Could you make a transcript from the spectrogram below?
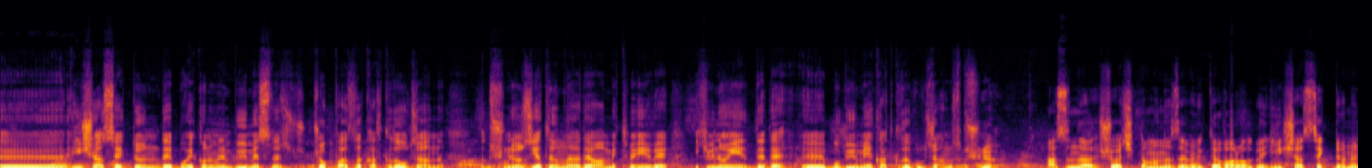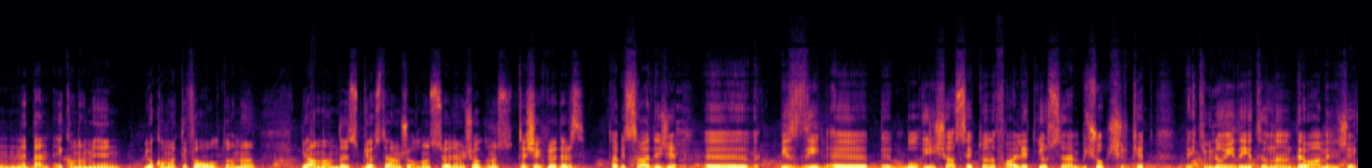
e, inşaat sektöründe bu ekonominin büyümesine çok fazla katkıda olacağını düşünüyoruz. Yatırımlara devam etmeyi ve 2017'de de e, bu büyümeye katkıda bulacağımızı düşünüyorum. Aslında şu açıklamanızla birlikte Varol Bey inşaat sektörünün neden ekonominin lokomotifi olduğunu bir anlamda göstermiş oldunuz, söylemiş oldunuz. Teşekkür ederiz. Tabii sadece e, biz değil e, bu inşaat sektöründe faaliyet gösteren birçok şirket e, 2017'de yatırımlarına devam edecek.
